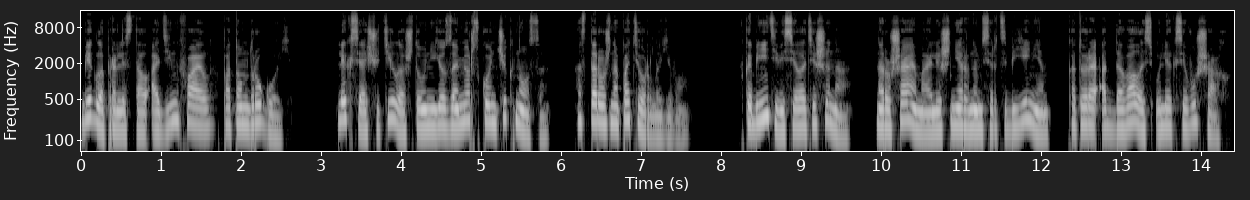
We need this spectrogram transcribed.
Бегло пролистал один файл, потом другой. Лекси ощутила, что у нее замерз кончик носа. Осторожно потерла его. В кабинете висела тишина, нарушаемая лишь нервным сердцебиением, которое отдавалось у Лекси в ушах.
